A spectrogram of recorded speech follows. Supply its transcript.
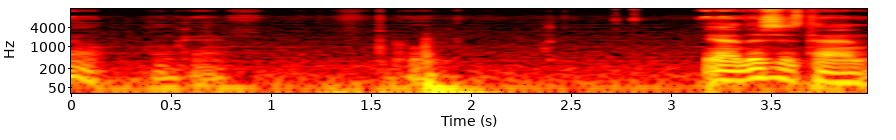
Oh, yeah, this is tan.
